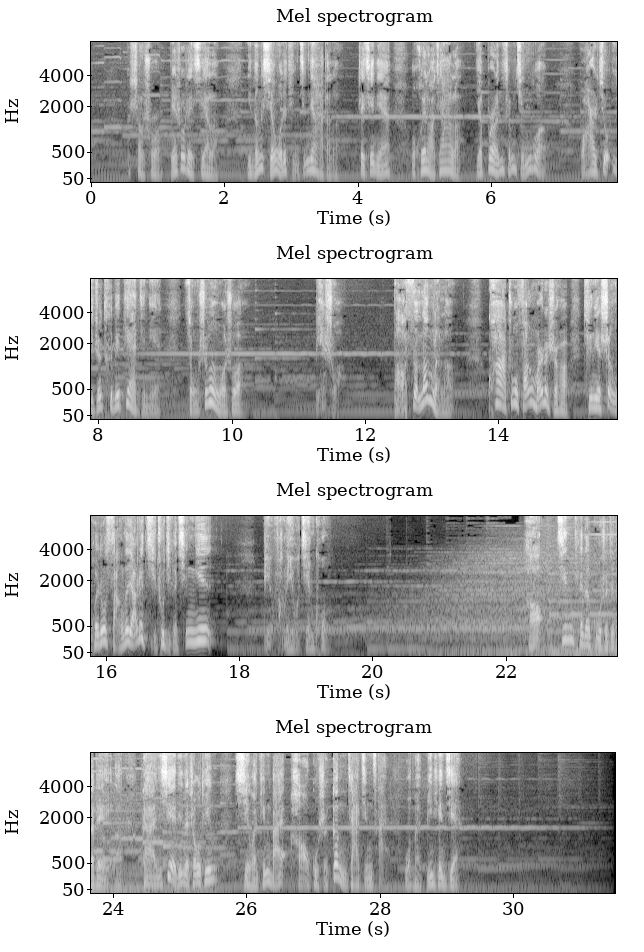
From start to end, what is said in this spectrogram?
盛叔，别说这些了，你能行我就挺惊讶的了。这些年我回老家了，也不知道你什么情况。我二舅一直特别惦记你，总是问我说：“别说。”宝四愣了愣，跨出房门的时候，听见盛辉从嗓子眼里挤出几个轻音：“病房里有监控。”好，今天的故事就到这里了，感谢您的收听。喜欢听白好故事更加精彩，我们明天见。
